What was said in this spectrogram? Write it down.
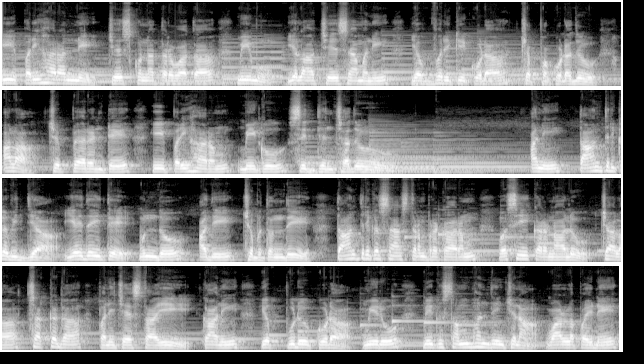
ఈ పరిహారాన్ని చేసుకున్న తర్వాత మేము ఇలా చేశామని ఎవ్వరికీ కూడా చెప్పకూడదు. అలా చెప్పారంటే ఈ పరిహారం మీకు సిద్ధించదు. అని తాంత్రిక విద్య ఏదైతే ఉందో అది చెబుతుంది. తాంత్రిక శాస్త్రం ప్రకారం వశీకరణాలు చాలా చక్కగా పనిచేస్తాయి. కానీ ఎప్పుడూ కూడా మీరు మీకు సంబంధించిన వాళ్ళపైనే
